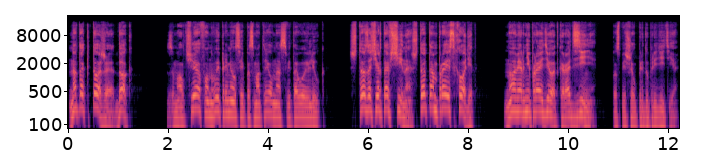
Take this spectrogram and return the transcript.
«Ну так кто же, док?» Замолчав, он выпрямился и посмотрел на световой люк. «Что за чертовщина? Что там происходит?» «Номер не пройдет, Карадзини», — поспешил предупредить я.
